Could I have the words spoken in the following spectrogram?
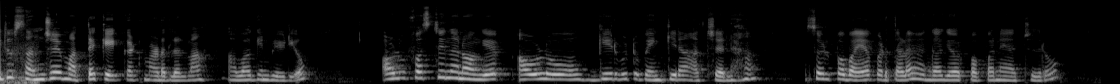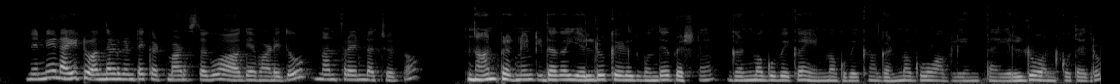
ಇದು ಸಂಜೆ ಮತ್ತೆ ಕೇಕ್ ಕಟ್ ಮಾಡಿದ್ಲಲ್ವಾ? ಆವಾಗಿನ ವಿಡಿಯೋ ಅವಳು ಫಸ್ಟಿಂದನೂ ಹಂಗೆ, ಅವಳು ಗೀರ್ಬಿಟ್ಟು ಬೆಂಕಿನ ಹಚ್ಚಲ್ಲ. ಸ್ವಲ್ಪ ಭಯ ಪಡ್ತಾಳೆ, ಹಾಗಾಗಿ ಅವ್ರ ಪಪ್ಪನೇ ಹಚ್ಚಿದ್ರು. ನಿನ್ನೆ ನೈಟು ಹನ್ನೆರಡು ಗಂಟೆ ಕಟ್ ಮಾಡಿಸ್ದಾಗೂ ಹಾಗೆ ಮಾಡಿದ್ದು. ನನ್ನ ಫ್ರೆಂಡ್ ಹಚ್ಚಿದ್ರು ನಾನು ಪ್ರೆಗ್ನೆಂಟ್ ಇದ್ದಾಗ ಎಲ್ಲರೂ ಕೇಳಿದ ಒಂದೇ ಪ್ರಶ್ನೆ, ಗಂಡು ಮಗು ಬೇಕಾ ಹೆಣ್ಮಗು ಬೇಕಾ? ಗಂಡು ಮಗು ಆಗಲಿ ಅಂತ ಎಲ್ಲರೂ ಅನ್ಕೋತಾಯಿದ್ರು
